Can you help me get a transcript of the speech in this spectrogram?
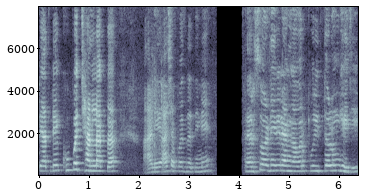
त्यातले खूपच छान लागतात. आणि अशा पद्धतीने तर सोनेरी रंगावर पुरी तळून घ्यायची.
